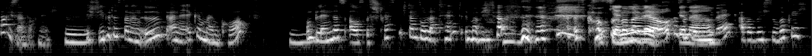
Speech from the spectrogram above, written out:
mache ich es einfach nicht. Mhm. Ich schiebe das dann in irgendeine Ecke in meinem Kopf mhm. und blende es aus. Es stresst mich dann so latent immer wieder. es kommt so ja immer mal wieder auch, es genau. ist ja nie weg. Aber sich so wirklich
